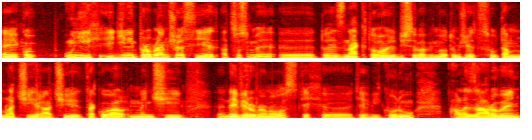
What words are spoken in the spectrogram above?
Ne, jako u nich jediný problém Chelsea je, a co jsme, eh, to je znak toho, když se bavíme o tom, že jsou tam mladší hráči, je taková menší nevyrovnanost těch, eh, těch výkonů, ale zároveň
